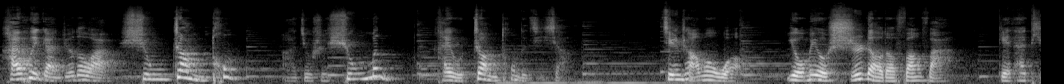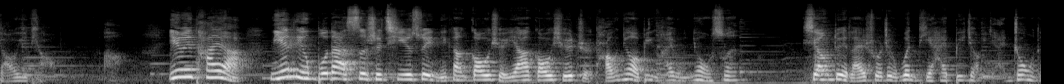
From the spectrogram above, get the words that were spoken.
还会感觉到啊胸胀痛，啊就是胸闷，还有胀痛的迹象。经常问我有没有食疗的方法给他调一调。因为他呀年龄不大，四十七岁，你看高血压、高血脂、糖尿病，还有尿酸，相对来说这个问题还比较严重的。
